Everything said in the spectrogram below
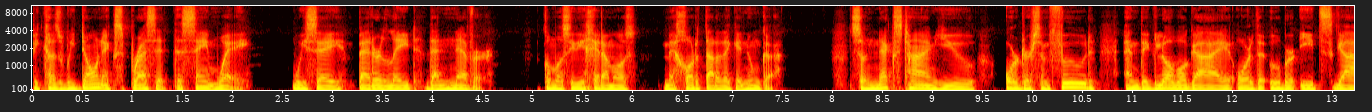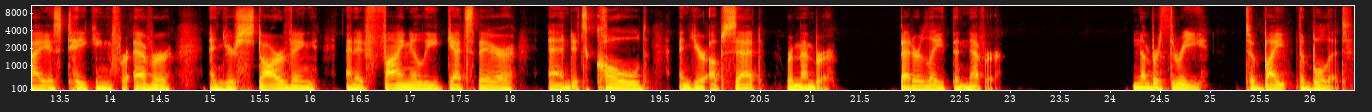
because we don't express it the same way. We say better late than never, como si dijéramos mejor tarde que nunca. So next time you order some food and the Glovo guy or the Uber Eats guy is taking forever and you're starving and it finally gets there and it's cold and you're upset, remember, better late than never. Number three, to bite the bullet.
